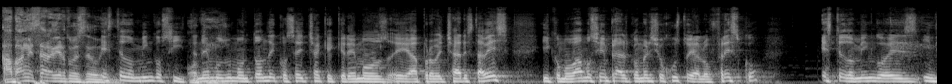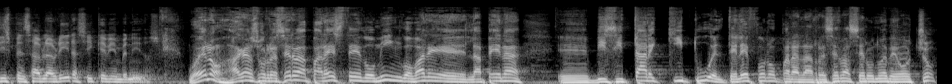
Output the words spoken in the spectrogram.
Ah, van a estar abiertos este domingo. Este domingo sí, tenemos un montón de cosecha que queremos eh, aprovechar esta vez y como vamos siempre al comercio justo y a lo fresco, este domingo es indispensable abrir, así que bienvenidos. Bueno, hagan su reserva para este domingo. Vale la pena eh, visitar Quito. El teléfono para la reserva 098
